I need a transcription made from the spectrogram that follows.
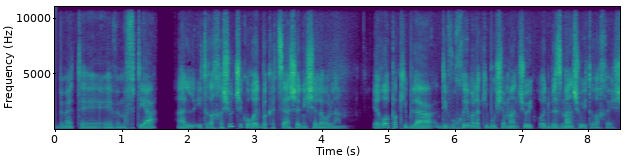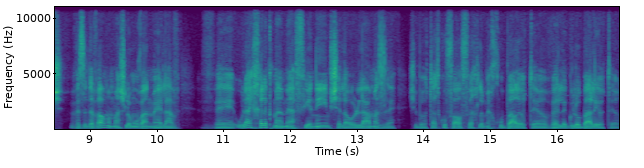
באמת אה, ומפתיעה, על התרחשות שקורית בקצה השני של העולם. אירופה קיבלה דיווחים על הכיבוש המאנצ'וי עוד בזמן שהוא התרחש, וזה דבר ממש לא מובן מאליו. ואולי חלק מהמאפיינים של העולם הזה, שבאותה תקופה הופך למחובר יותר ולגלובלי יותר.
